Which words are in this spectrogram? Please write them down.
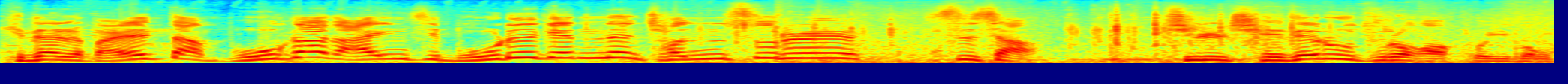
기다려봐. 일단 뭐가 나인지 모르겠는 전술을 쓰자. 딜 제대로 들어갔고 이번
